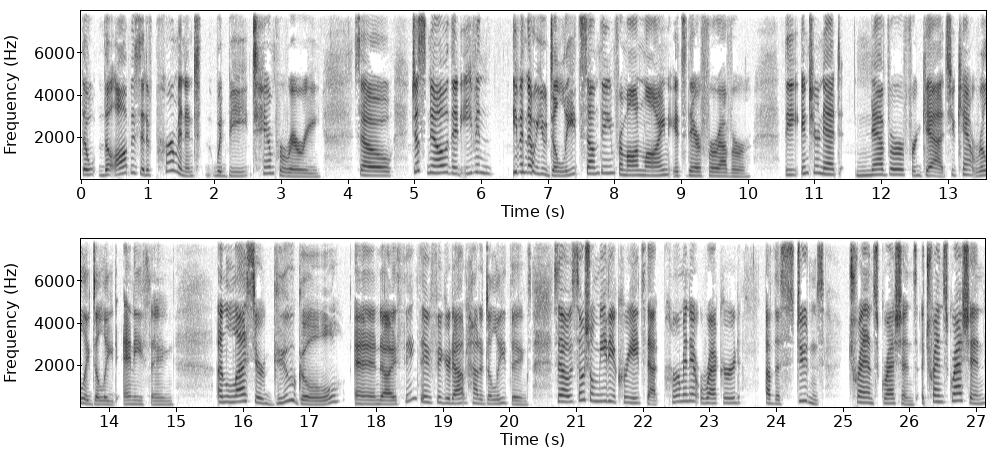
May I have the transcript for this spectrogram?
The, the opposite of permanent would be temporary. So just know that even even though you delete something from online, it's there forever. The internet never forgets. You can't really delete anything unless you're Google. And I think they've figured out how to delete things. So, social media creates that permanent record of the students' transgressions. A transgression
